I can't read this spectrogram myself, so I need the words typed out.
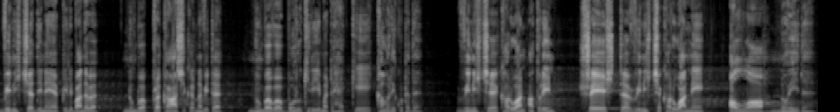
විනිශ්චදිනය පිළිබඳව නුඹ ප්‍රකාශ කරන විට නුඹව බොරු කිරීමට හැක්කේ කවරෙකුටද? විනිශ්චයකරුවන් අතුරින් ශ්‍රේෂ්ඨ විනිශ්චකරුවන්නේ අල්له නොවේද?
